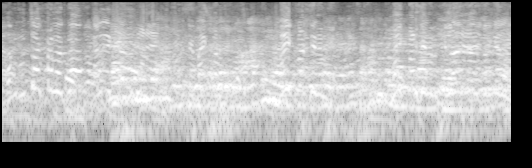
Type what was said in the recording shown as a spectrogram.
ನಮ್ಗೆ ಉತ್ತರ ಕೊಡ್ಬೇಕು. ಮೈಕ್ ಕೊಡ್ತೀವಿ. ಮೈಕ್ ಕೊಡ್ತೀವಿ ನಮ್ಗೆ. ಮೈಕ್ ಕೊಡ್ತೀವಿ ನಮ್ಗೆ.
